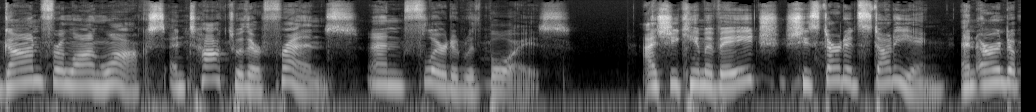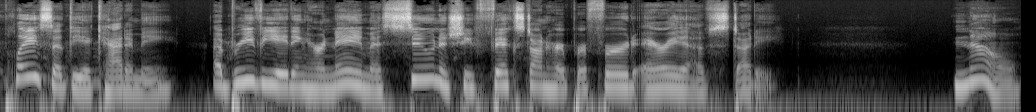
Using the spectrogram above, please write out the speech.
gone for long walks, and talked with her friends, and flirted with boys. As she came of age, she started studying and earned a place at the academy, abbreviating her name as soon as she fixed on her preferred area of study. No.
